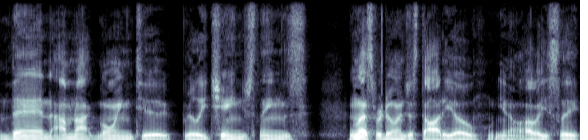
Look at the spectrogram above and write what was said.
then I'm not going to really change things unless we're doing just audio, you know, obviously.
